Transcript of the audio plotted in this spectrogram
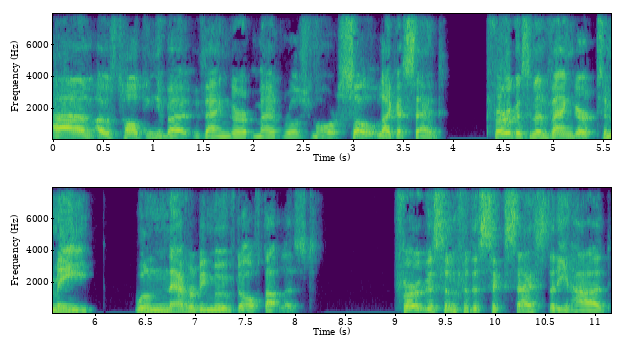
Um, I was talking about Wenger, Mount Rushmore. So, like I said, Ferguson and Wenger to me will never be moved off that list. Ferguson for the success that he had.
